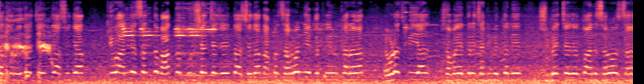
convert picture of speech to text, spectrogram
संत रोहिदास जयंती असू द्यात किंवा अन्य संत महात्मा पुरुषांच्या जयंती असू आपण सर्वांनी एकत्र येऊन कराव्यात. एवढंच मी या शोभायात्रेच्या निमित्ताने शुभेच्छा देतो आणि सर्व स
